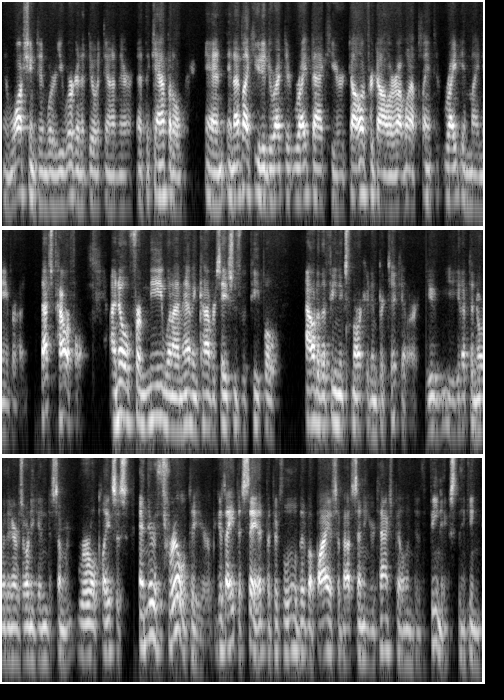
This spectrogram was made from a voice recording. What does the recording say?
in Washington, where you were going to do it down there at the Capitol, and and I'd like you to direct it right back here, dollar for dollar. I want to plant it right in my neighborhood. That's powerful. I know for me, when I'm having conversations with people out of the Phoenix market in particular, you you get up to northern Arizona, get into some rural places, and they're thrilled to hear because I hate to say it, but there's a little bit of a bias about sending your tax bill into the Phoenix, thinking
